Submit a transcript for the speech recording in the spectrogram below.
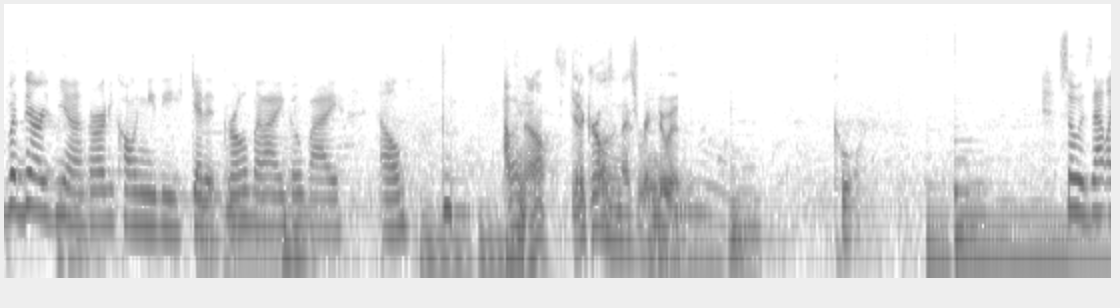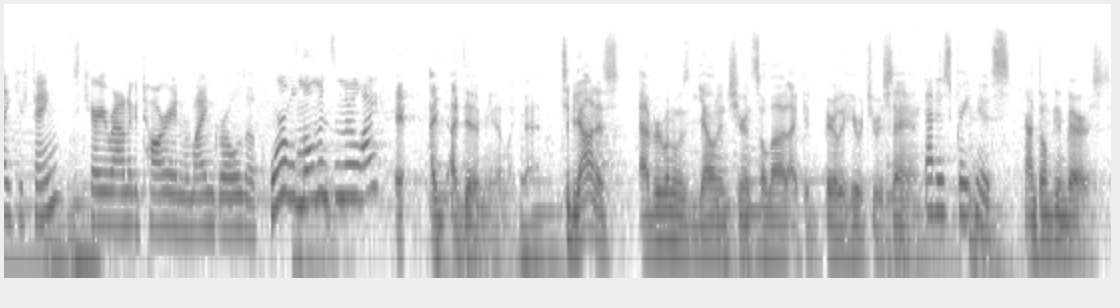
but they're yeah they're already calling me the Get It girl, but I go by Elle. I don't know. Get it girl has a nice ring to it. Cool. So is that like your thing? Just carry around a guitar and remind girls of horrible moments in their life? I, I, I didn't mean it like that. To be honest, everyone was yelling and cheering so loud I could barely hear what you were saying. That is great news. Now, don't be embarrassed.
